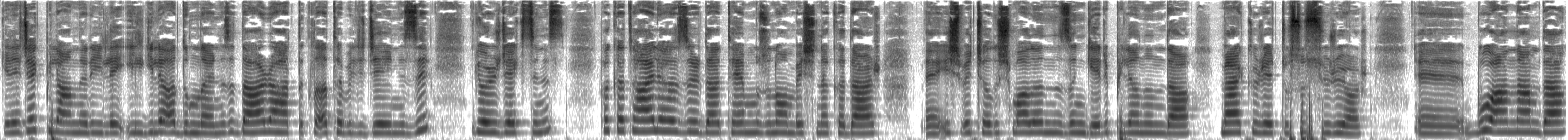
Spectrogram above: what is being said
gelecek planları ile ilgili adımlarınızı daha rahatlıkla atabileceğinizi göreceksiniz. Fakat hali hazırda Temmuz'un 15'ine kadar e, iş ve çalışma alanınızın geri planında Merkür Retrosu sürüyor. Bu anlamda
